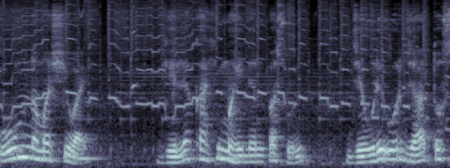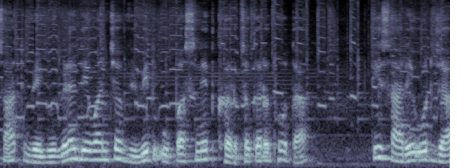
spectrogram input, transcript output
ओम नम शिवाय. गेल्या काही महिन्यांपासून जेवढी ऊर्जा तो सात वेगवेगळ्या देवांच्या विविध उपासनेत खर्च करत होता ती सारी ऊर्जा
